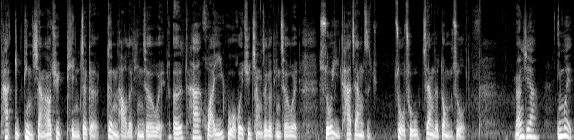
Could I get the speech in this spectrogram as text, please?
他一定想要去停这个更好的停车位，而他怀疑我会去抢这个停车位，所以他这样子做出这样的动作。没关系啊，因为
